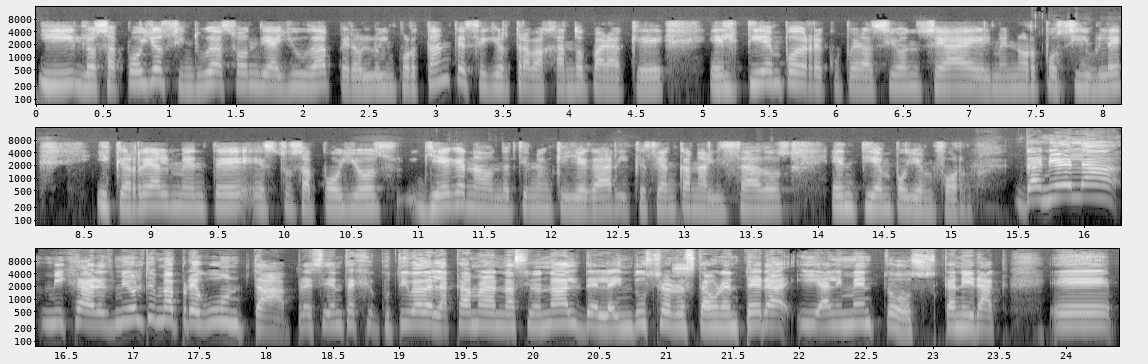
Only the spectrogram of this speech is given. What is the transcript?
y los apoyos sin duda son de ayuda, pero lo importante es seguir trabajando para que el tiempo de recuperación sea el menor posible y que realmente estos apoyos lleguen a donde tienen que llegar y que sean canalizados en tiempo y en forma. Daniela Mijares, mi última pregunta, presidenta ejecutiva de la Cámara Nacional de la Industria Restaurantera y Alimentos, Canirac. Eh,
